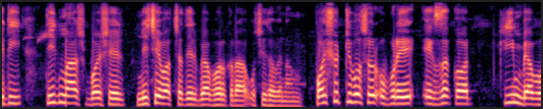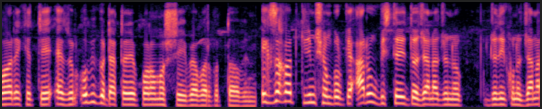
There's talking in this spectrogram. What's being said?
এটি তিন মাস বয়সের নিচে বাচ্চাদের ব্যবহার করা উচিত হবে না। পঁয়ষট্টি বছর ওপরে এক্সাকট ক্রিম ব্যবহারের ক্ষেত্রে একজন অভিজ্ঞ ডাক্তারের পরামর্শে ব্যবহার করতে হবে। এক্সাকট ক্রিম সম্পর্কে আরও বিস্তারিত জানার জন্য যদি কোনো জানা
